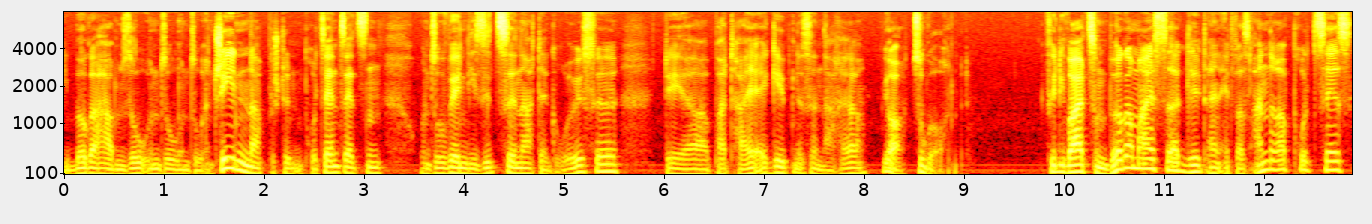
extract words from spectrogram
die Bürger haben so und so und so entschieden nach bestimmten Prozentsätzen und so werden die Sitze nach der Größe der Parteiergebnisse nachher ja, zugeordnet. Für die Wahl zum Bürgermeister gilt ein etwas anderer Prozess.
